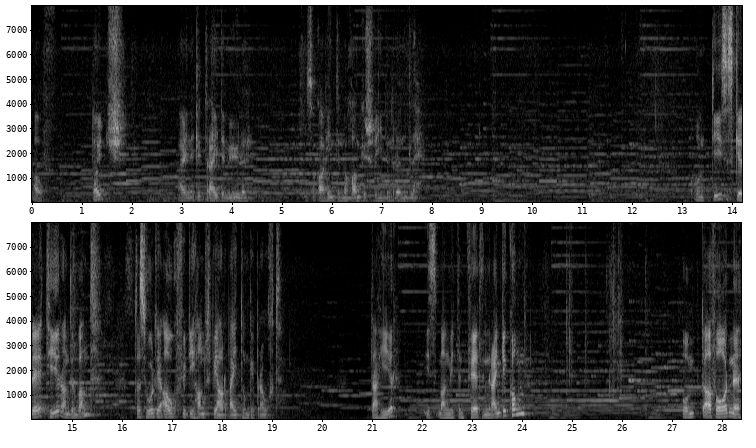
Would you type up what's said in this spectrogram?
auf Deutsch eine Getreidemühle. Sogar hinten noch angeschrieben Röndle. Und dieses Gerät hier an der Wand, das wurde auch für die Hanfbearbeitung gebraucht. Da hier ist man mit den Pferden reingekommen und da vorne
